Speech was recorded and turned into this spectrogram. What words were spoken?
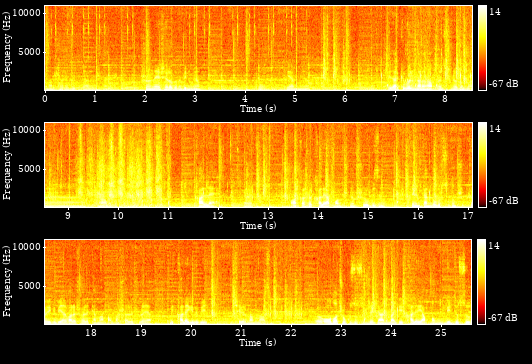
Bunları şöyle bir şöyle. Şunun ne işe yaradığını bilmiyorum. Bu yenmiyor. İleriki bölümlerde ne yapmayı düşünüyordum? Ee, ne yapacağız? Kale. Evet. Arkadaşlar kale yapmayı düşünüyorum. Şu bizim benim kendi oluşturduğum şu köy gibi yer var ya şöyle kenardan şöyle şuraya bir kale gibi bir çevirmem lazım. O da çok uzun sürecek. Yani belki kale yapmamın videosu 3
